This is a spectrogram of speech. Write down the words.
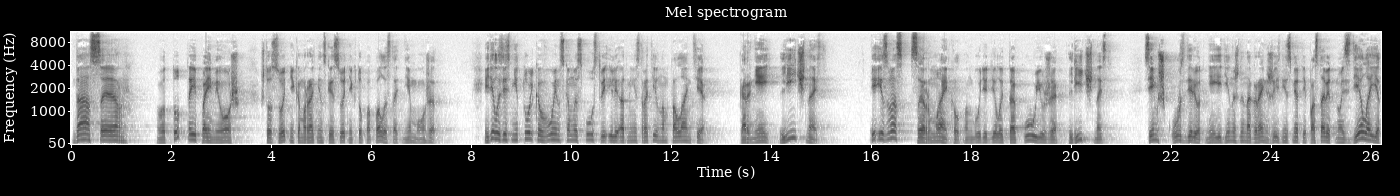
«Да, сэр, вот тут ты и поймешь, что сотником Ратнинской сотни кто попал и стать не может». И дело здесь не только в воинском искусстве или административном таланте. Корней – личность. И из вас, сэр Майкл, он будет делать такую же личность. Семь шкур сдерет, не единожды на грань жизни и смерти поставит, но сделает,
